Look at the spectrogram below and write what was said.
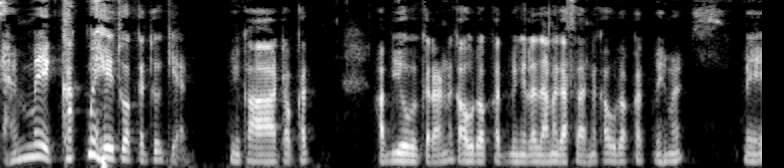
හැම එකක්ම හේතුවක් ඇතුව කියන්නේ. මේ කාටවත් අභියෝග කරන්න කවුරක්වත් මෙහෙලා දන ගසන්න කවුරක්වත් මෙහෙම මේ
